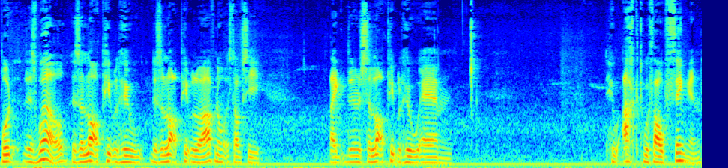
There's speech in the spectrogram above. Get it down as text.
But as well, there's a lot of people who there's a lot of people who I've noticed. Obviously, like there's a lot of people who um who act without thinking,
